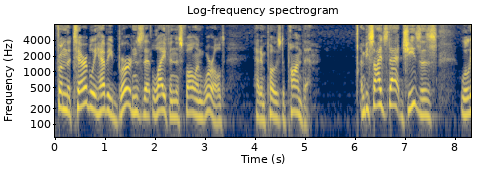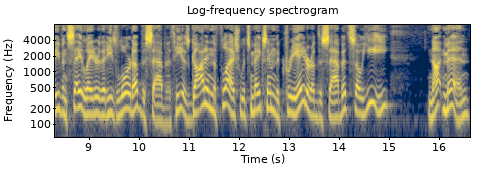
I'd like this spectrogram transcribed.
from the terribly heavy burdens that life in this fallen world had imposed upon them. And besides that, Jesus will even say later that he's Lord of the Sabbath. He is God in the flesh, which makes him the creator of the Sabbath. So he, not men,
